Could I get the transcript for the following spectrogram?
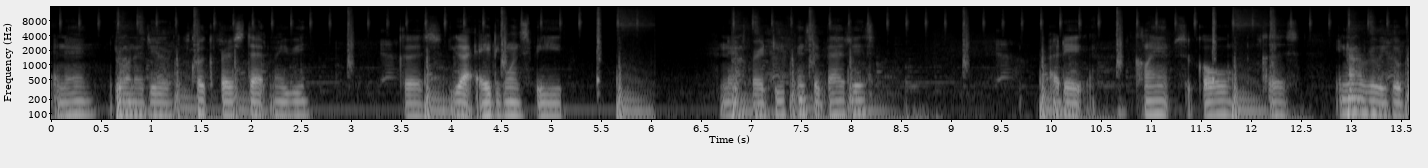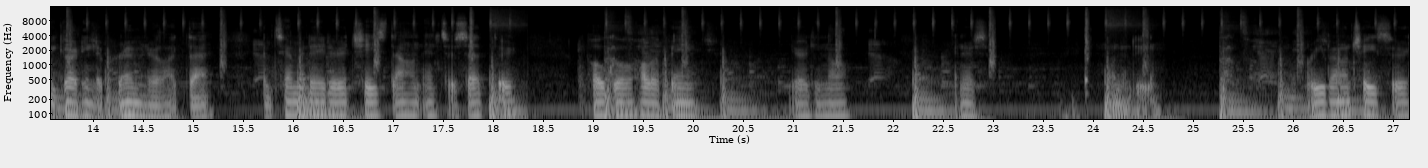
And then you want to do quick first step maybe because you got 81 speed. And then for defensive badges, I did clamps, gold, because you're not really going to be guarding the perimeter like that. Intimidator, chase down, interceptor, pogo, Hall of Fame. You already know. And there's want to do rebound chaser.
